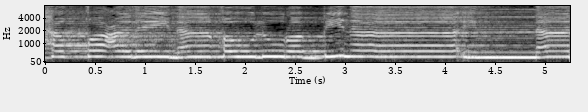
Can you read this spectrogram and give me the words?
فحق علينا قول ربنا إنا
